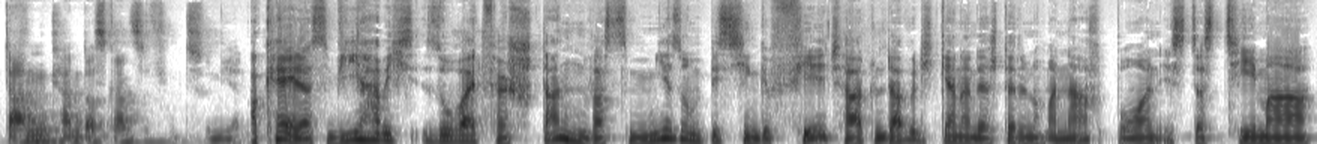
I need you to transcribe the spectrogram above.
dann kann das Ganze funktionieren. Okay, das Wie habe ich soweit verstanden. Was mir so ein bisschen gefehlt hat, und da würde ich gerne an der Stelle nochmal nachbohren, ist das Thema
